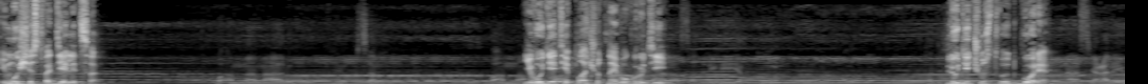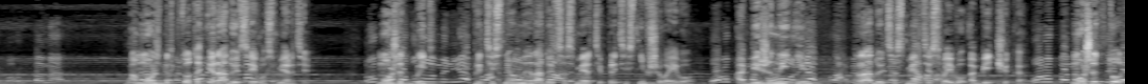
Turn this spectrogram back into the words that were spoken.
имущество делится – Его дети плачут на его груди. Люди чувствуют горе. А может быть, кто-то и радуется его смерти. Может быть, притесненный радуется смерти притеснившего его. Обиженный им радуется смерти своего обидчика. Может тот,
